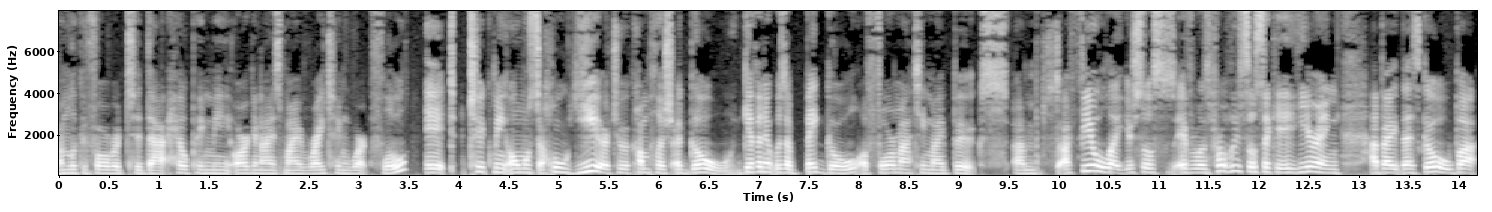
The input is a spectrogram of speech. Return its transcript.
I'm looking forward to that helping me organize my writing workflow. It took me almost a whole year to accomplish a goal, given it was a big goal of formatting my books. Um, I feel like you're so, everyone's probably so sick of hearing about this goal, but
